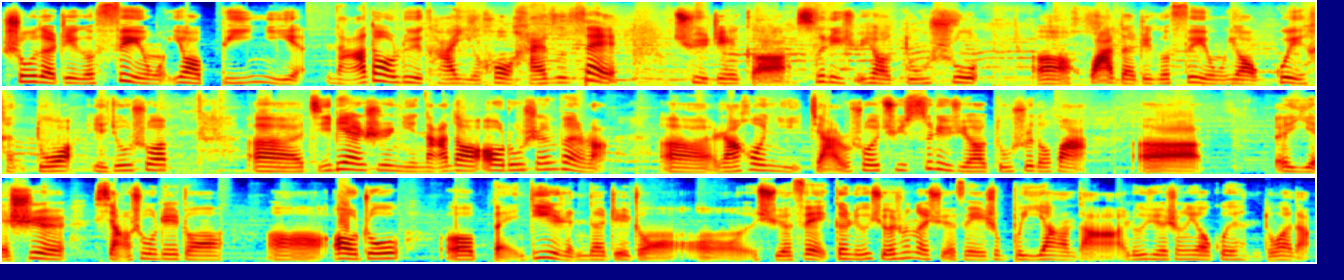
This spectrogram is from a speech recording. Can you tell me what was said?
收的这个费用要比你拿到绿卡以后，孩子再去这个私立学校读书，呃，花的这个费用要贵很多。也就是说，呃，即便是你拿到澳洲身份了，呃，然后你假如说去私立学校读书的话，呃，呃，也是享受这种呃澳洲呃本地人的这种呃学费，跟留学生的学费是不一样的啊，留学生要贵很多的。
